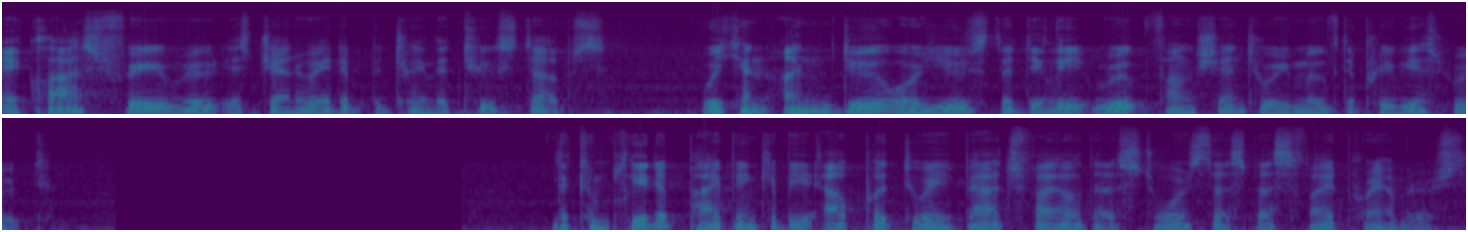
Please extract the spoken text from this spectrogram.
A clash-free route is generated between the two stubs. We can undo or use the delete route function to remove the previous route. The completed piping can be output to a batch file that stores the specified parameters.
